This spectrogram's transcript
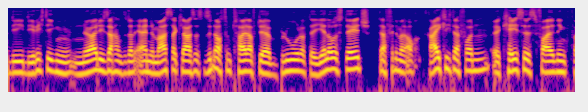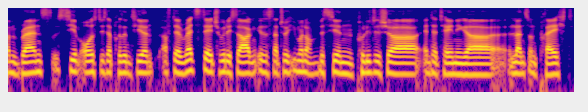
die, die richtigen nerdy-Sachen sind dann eher in den Masterclasses, sind auch zum Teil auf der Blue und auf der Yellow Stage. Da findet man auch reichlich davon. Äh, Cases vor allen Dingen von Brands, CMOs, die es da präsentieren. Auf der Red Stage würde ich sagen, ist es natürlich immer noch ein bisschen politischer, entertainiger, Lanz und Precht.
